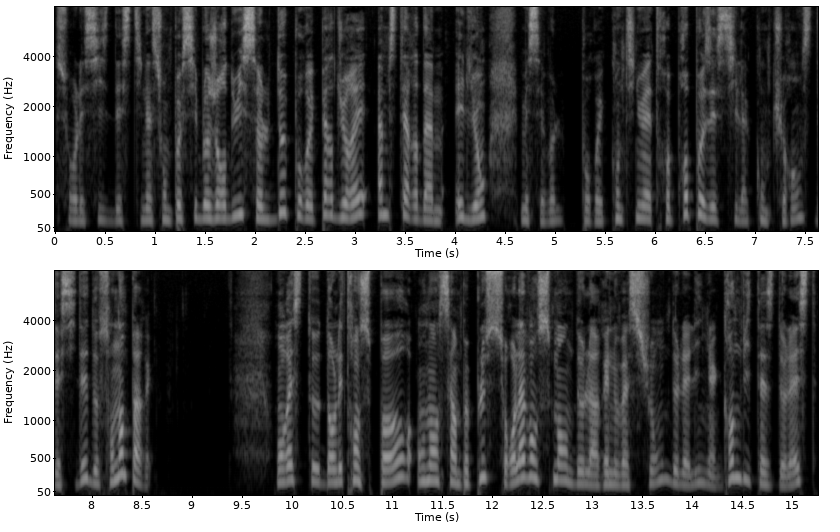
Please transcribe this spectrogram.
Sur les six destinations possibles aujourd'hui, seuls deux pourraient perdurer, Amsterdam et Lyon, mais ces vols pourraient continuer à être proposés si la concurrence décidait de s'en emparer. On reste dans les transports, on en sait un peu plus sur l'avancement de la rénovation de la ligne à grande vitesse de l'Est.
